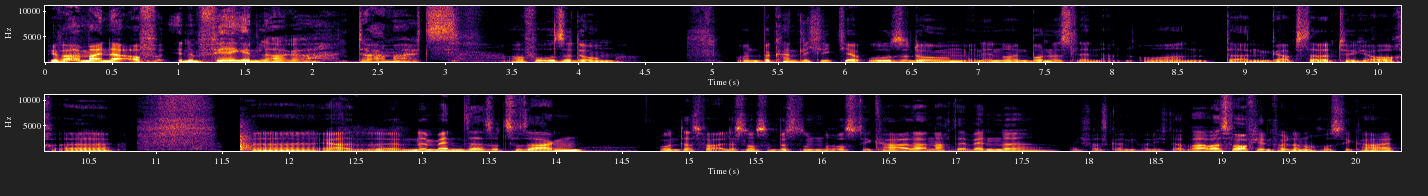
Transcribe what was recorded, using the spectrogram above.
Wir waren mal in, der, auf, in einem Ferienlager damals auf Usedom. Und bekanntlich liegt ja Usedom in den neuen Bundesländern. Und dann gab es da natürlich auch äh, äh, ja, eine Mensa sozusagen. Und das war alles noch so ein bisschen rustikaler nach der Wende. Ich weiß gar nicht, wann ich da war, aber es war auf jeden Fall dann noch rustikal.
